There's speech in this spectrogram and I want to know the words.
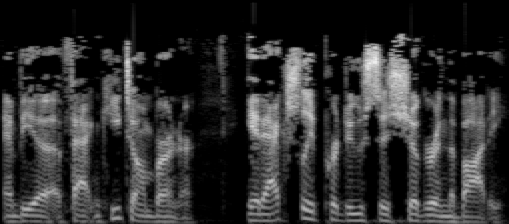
and be a fat and ketone burner it actually produces sugar in the body.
